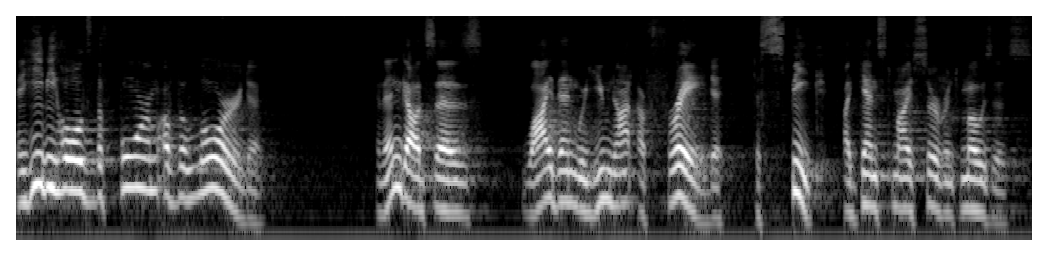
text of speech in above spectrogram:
And he beholds the form of the Lord. And then God says, Why then were you not afraid? To speak against my servant Moses.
